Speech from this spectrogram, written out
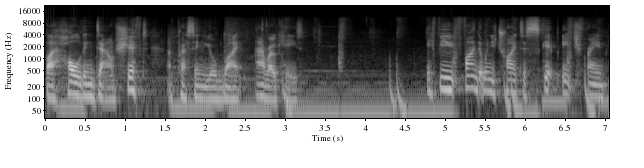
by holding down shift and pressing your right arrow keys. If you find that when you try to skip each frame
